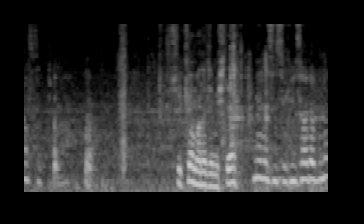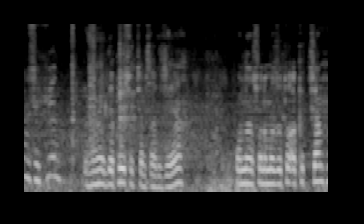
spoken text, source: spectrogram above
Nasıl? Söküyorum anacım işte. Neresini söküyorsun? Sadece bunu mu söküyorsun? Ha, depoyu sökeceğim sadece ya. Ondan sonra mazotu akıtacağım.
